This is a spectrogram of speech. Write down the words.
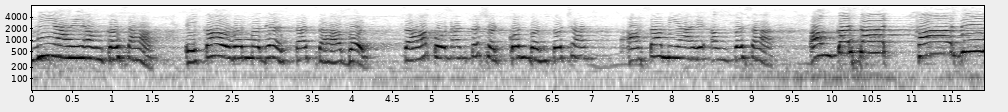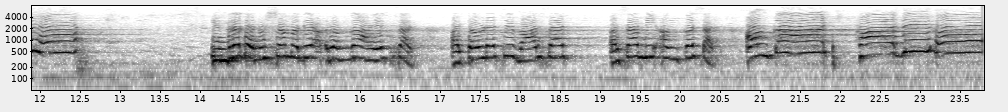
मी आहे अंक सहा. एका ओव्हरमध्ये असतात सहा बॉल. सहा कोणांचा षटकोन बनतो छान. असा मी आहे अंक सहा. अंक सात. हाजीर हो. इंद्रधनुष्यामध्ये रंग आहेत सात. आठवड्याचे वार सात असा मी अंक सात अंक आठ हाजीर हो.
